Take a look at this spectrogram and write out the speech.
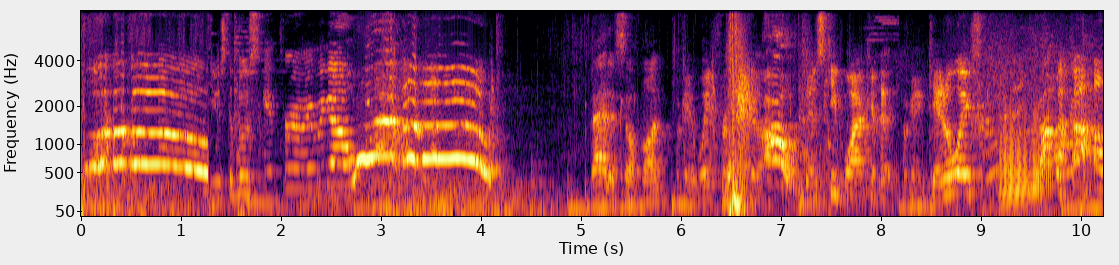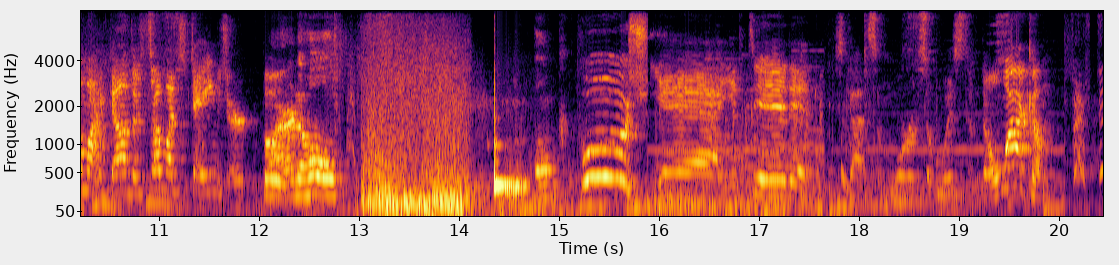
Woohoo! Use the boost to get through. Here we go. Woohoo! That is so fun. Okay, wait for me to. Oh! Okay, just keep whacking it. Okay, get away from. oh, oh my God! There's so much danger. Fire in the hole. Bonk. Push. Yeah, you did it. He's got some words of wisdom. Don't whack him. Fifty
